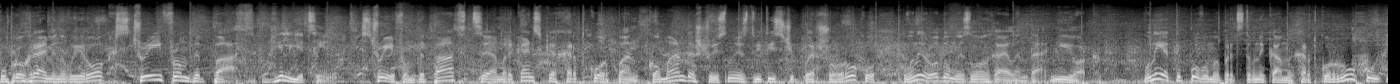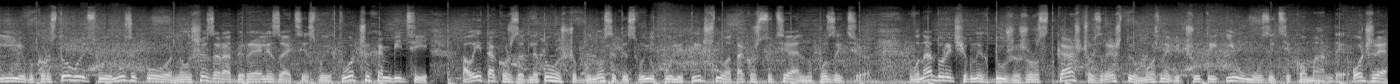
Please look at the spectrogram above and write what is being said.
У програмі Новий рок «Stray from the Path» Guillotine. «Stray from the Path» – це американська хардкор-панк команда, що існує з 2001 року. Вони родом із Лонг-Айленда, Нью-Йорк. Вони є типовими представниками хардкор-руху і використовують свою музику не лише заради реалізації своїх творчих амбіцій, але й також задля того, щоб доносити свою політичну, а також соціальну позицію. Вона, до речі, в них дуже жорстка, що зрештою можна відчути і у музиці команди. Отже,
